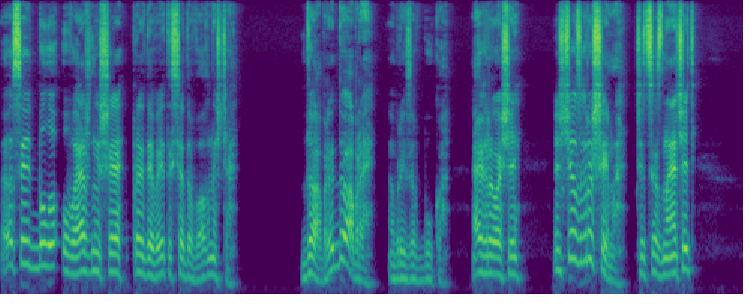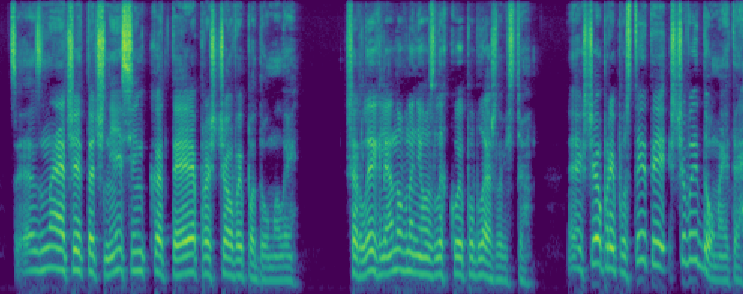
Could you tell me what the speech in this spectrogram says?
Досить було уважніше придивитися до вогнища. Добре, добре, обрізав Буко. А гроші? Що з грошима? Чи це значить? Це значить точнісінько те, про що ви подумали. Шарлей глянув на нього з легкою поблажливістю. Якщо припустити, що ви думаєте?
